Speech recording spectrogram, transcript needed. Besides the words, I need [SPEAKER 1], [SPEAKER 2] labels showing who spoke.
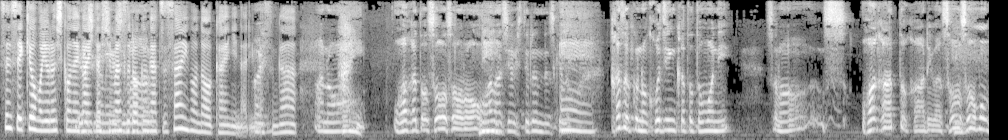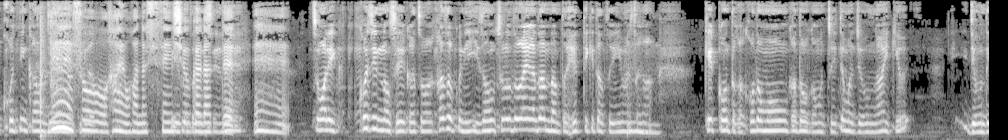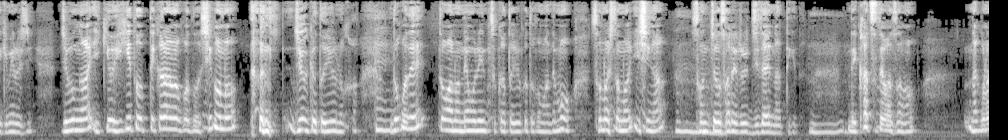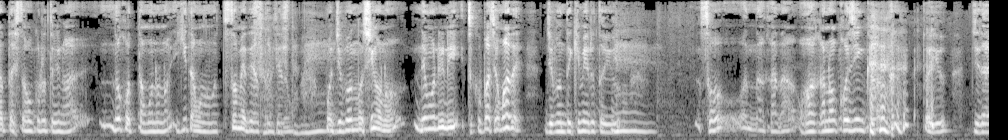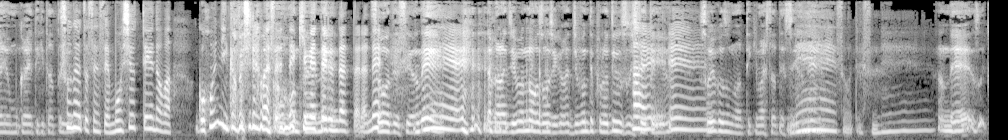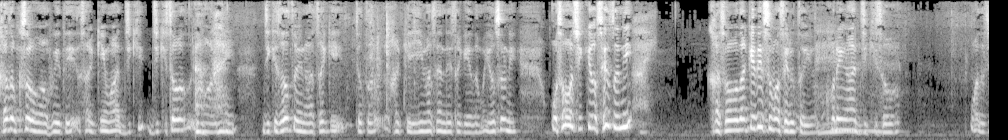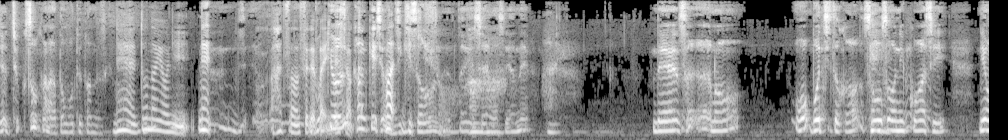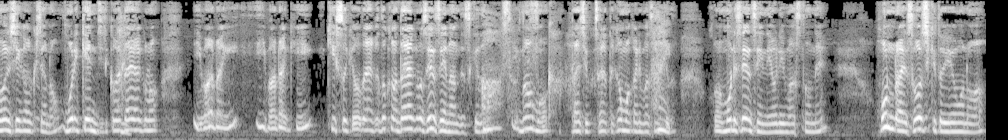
[SPEAKER 1] 先生、今日もよろしくお願いいたします。
[SPEAKER 2] します。
[SPEAKER 1] 6月最後の回になりますが、
[SPEAKER 2] あの、
[SPEAKER 1] はい。
[SPEAKER 2] お墓と早々のお話をしてるんですけど、
[SPEAKER 1] ええ。
[SPEAKER 2] 家族の個人化とともに、その、すお墓とかあるいは早々も個人化の時代に
[SPEAKER 1] ねえ、
[SPEAKER 2] なってきた。
[SPEAKER 1] そう、はい、お話先週伺って、
[SPEAKER 2] ということですよ
[SPEAKER 1] ええ。
[SPEAKER 2] つまり、個人の生活は家族に依存する度合いがだんだんと減ってきたと言いましたが、
[SPEAKER 1] うん。
[SPEAKER 2] 結婚とか子供を産むかどうかもついても自分が息を、自分で決めるし、自分が息を引き取ってからのこと、死後の 住居というのか、
[SPEAKER 1] ええ。
[SPEAKER 2] どこでとあの眠りにつくかということまでも、その人の意思が尊重される時代になってきた。
[SPEAKER 1] うん。
[SPEAKER 2] で、かつてはその、亡くなった人を送るというのは、残ったものの、生きたものの務めであったけれども、
[SPEAKER 1] ね。
[SPEAKER 2] もう自分の死後の眠りにつく場所まで自分で決めるという、
[SPEAKER 1] ええ。
[SPEAKER 2] そう、だから、お墓の個人化という 時代を迎えてきたという。
[SPEAKER 1] そうなると先生、喪主っていうのはご本人かもしれませんね。
[SPEAKER 2] 本当に
[SPEAKER 1] 決めてるんだったらね。
[SPEAKER 2] そうですよね。
[SPEAKER 1] ねえ
[SPEAKER 2] だから自分のお葬式は自分でプロデュースしてという、
[SPEAKER 1] はいええ
[SPEAKER 2] そういうことになってきましたですよ
[SPEAKER 1] ね
[SPEAKER 2] ね。
[SPEAKER 1] えそうですね。
[SPEAKER 2] で、家族葬が増えて、最近は直直葬もある
[SPEAKER 1] あはい
[SPEAKER 2] 直葬というのはさっきちょっとはっきり言いませんでしたけれども、要するにお葬式をせずに
[SPEAKER 1] はい。
[SPEAKER 2] 仮葬だけで済ませるという
[SPEAKER 1] ええ、
[SPEAKER 2] これが直葬。私は直葬かなと思ってたんですけど。
[SPEAKER 1] ねえどのようにね、発音すればいいんでしょ
[SPEAKER 2] 仏教
[SPEAKER 1] うか。
[SPEAKER 2] 関係者は直葬
[SPEAKER 1] まあ
[SPEAKER 2] といらっしゃいますよね。
[SPEAKER 1] はい。
[SPEAKER 2] で、さあの、お墓地とか早々に詳しい日本史学者の森健二、これ大学の茨城、茨城キリスト教大学、どっかの大学の先生なんですけど、今はもう退職されたかもわかりませんけど、
[SPEAKER 1] はい
[SPEAKER 2] この森先生によりますとね、本来葬式というものは、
